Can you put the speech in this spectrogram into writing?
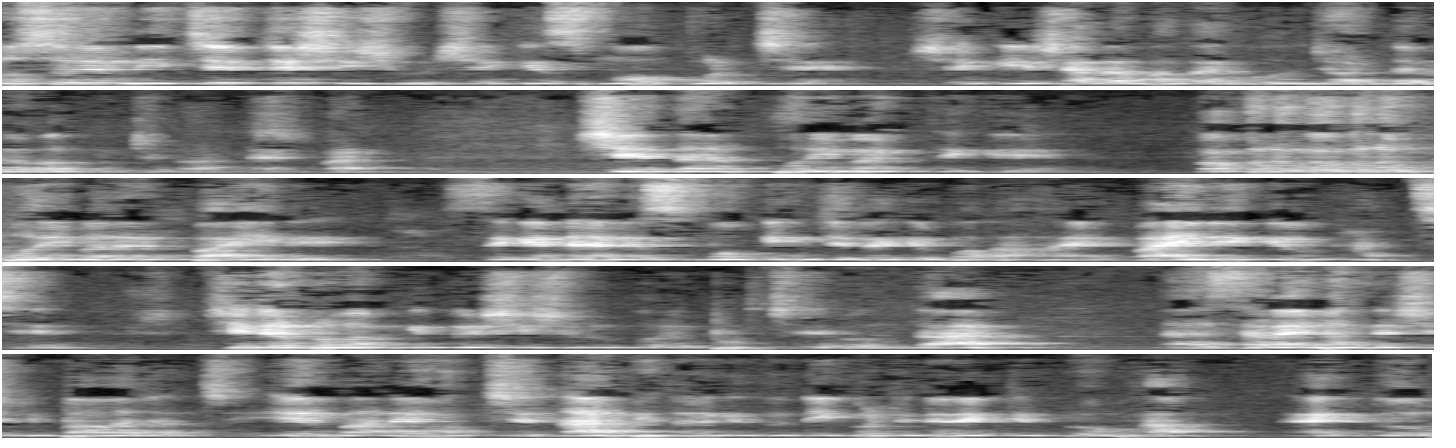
বছরের নিচের যে শিশু সে কি স্মোক করছে? সে কি সাদা পাতা গুল জর্দা ব্যবহার করছে? নট বাট সে তার পরিবার থেকে কখনো কখনো পরিবারের বাইরে সেকেন্ড হ্যান্ড স্মোকিং যেটাকে বলা হয় বাইরে কেউ খাচ্ছে সেটার প্রভাব কিন্তু শিশুর উপরে পড়ছে এবং তার স্যালাইভাতে সেটি পাওয়া যাচ্ছে। এর মানে হচ্ছে তার ভিতরে কিন্তু নিকোটিনের একটি প্রভাব একদম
